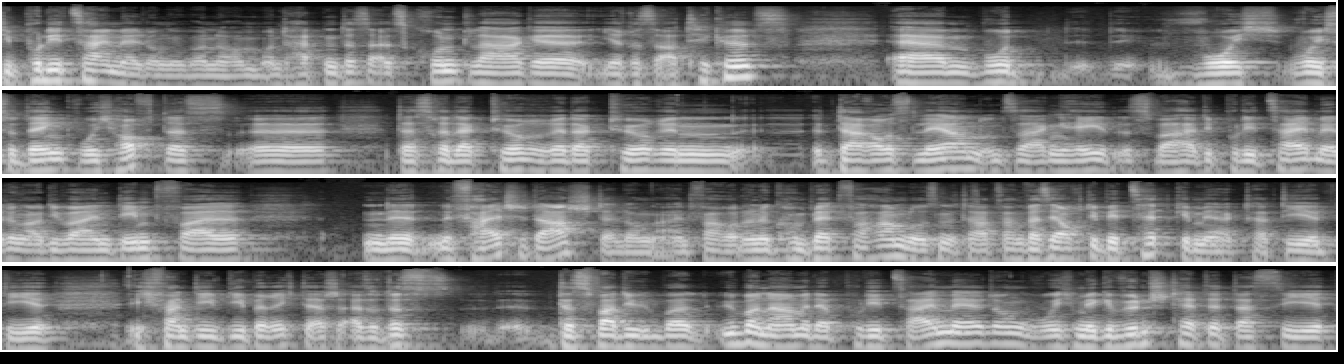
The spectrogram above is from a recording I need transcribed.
die Polizeimeldung übernommen und hatten das als Grundlage ihres Artikels. ähm, wo, wo, ich, wo ich so denke, wo ich hoffe, dass, äh, dass Redakteure, Redakteurinnen daraus lernen und sagen, hey, es war halt die Polizeimeldung, aber die war in dem Fall eine, eine, falsche Darstellung einfach oder eine komplett verharmlosende Tatsache, was ja auch die BZ gemerkt hat. Die, die, ich fand die, die Berichte, also das, das war die Über, Übernahme der Polizeimeldung, wo ich mir gewünscht hätte, dass sie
